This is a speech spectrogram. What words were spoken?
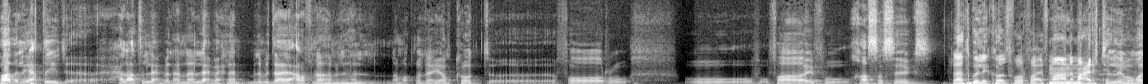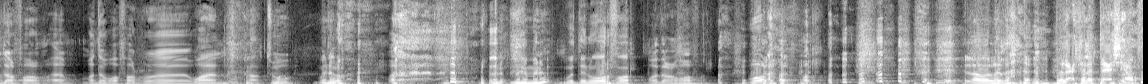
وهذا اللي يعطي حالات اللعبة لأن اللعبة إحنا من البداية عرفناها من هالنمط من أيام COD 4 و5 وخاصة 6 لا تقول لي COD 4 5 ما أنا ما اعرف اللي هو Modern four Modern Warfare 1 وكان 2 منو؟ منو منو؟ Modern War 4 Modern Warfare Warfare لا والله لا. بلع 13 حرف.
